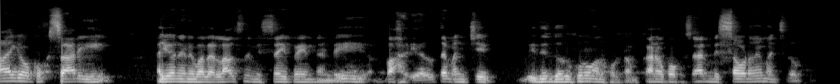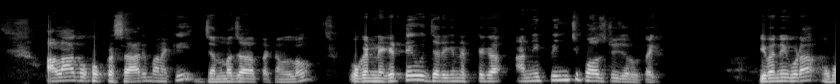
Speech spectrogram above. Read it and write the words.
అలాగే ఒక్కొక్కసారి అయ్యో నేను వాళ్ళు వెళ్ళాల్సింది మిస్ అయిపోయిందండి. అబ్బా వెళ్తే మంచి ఇది దొరుకును అనుకుంటాం. కానీ ఒక్కొక్కసారి మిస్ అవడమే మంచిది అవుతుంది. అలాగ ఒక్కొక్కసారి మనకి జన్మజాతకంలో ఒక నెగటివ్ జరిగినట్టుగా అనిపించి పాజిటివ్ జరుగుతాయి. ఇవన్నీ కూడా ఒక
